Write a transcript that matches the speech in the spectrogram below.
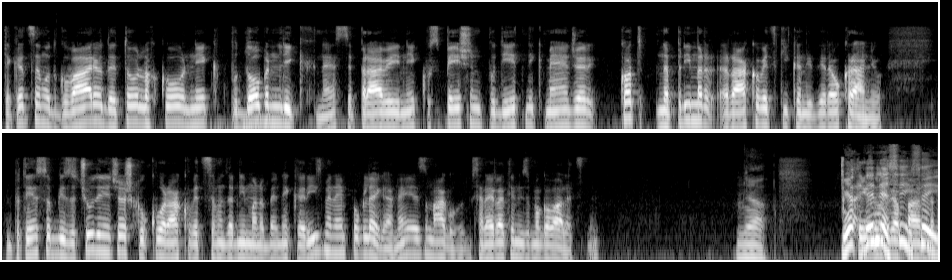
Takrat sem odgovarjal, da je to lahko nek podoben lik, ne, se pravi nek uspešen podjetnik, menedžer, kot naprimer Rakovec, ki kandidira v Kranju. In potem so bili začudeni, češ, kako rakovec se vendar nima nobene karizme, ne pogleda, ne je zmagal, sem relativni zmagovalec. Ne? Ja. Ja, ne, ne, sej, sej,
